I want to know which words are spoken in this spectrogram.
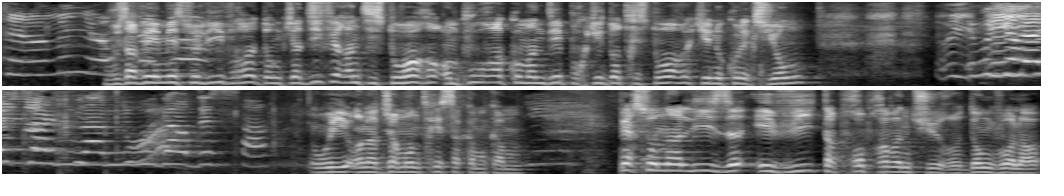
t'es le meilleur. Vous avez aimé ce livre, donc il y a différentes histoires. On pourra commander pour qu'il y ait d'autres histoires, qu'il y ait une collection. Oui, Regardez ça. Oui, on a déjà montré ça, Cam Cam. Personnalise et vis ta propre aventure. Donc voilà,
